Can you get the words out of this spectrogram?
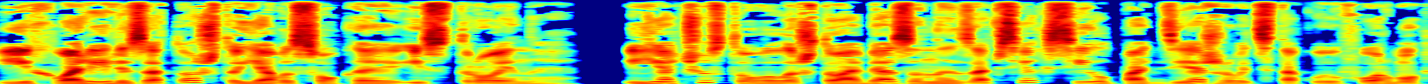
и хвалили за то, что я высокая и стройная и я чувствовала, что обязана изо всех сил поддерживать такую форму,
